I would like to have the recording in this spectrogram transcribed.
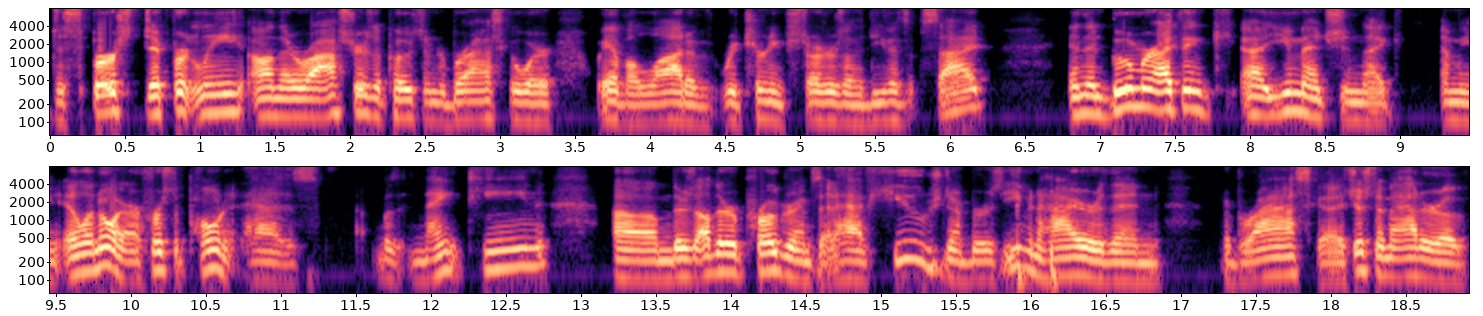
dispersed differently on their roster as opposed to nebraska where we have a lot of returning starters on the defensive side and then boomer i think uh, you mentioned like i mean illinois our first opponent has was it 19 um, there's other programs that have huge numbers even higher than nebraska it's just a matter of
